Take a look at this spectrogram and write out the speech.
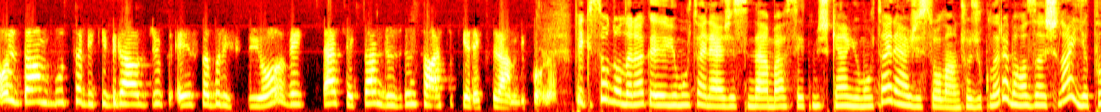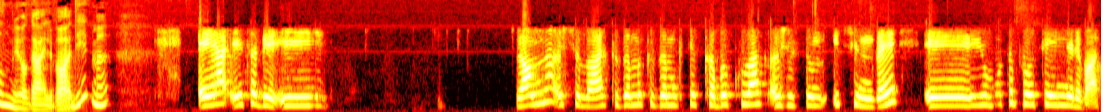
O yüzden bu tabii ki birazcık e, sabır istiyor ve gerçekten düzgün takip gerektiren bir konu. Peki son olarak e, yumurta alerjisinden bahsetmişken yumurta alerjisi olan çocuklara bazı aşılar yapılmıyor galiba değil mi? Eğer e, tabii e, canlı aşılar kızamık kızamık işte kaba kulak aşısının içinde e, yumurta proteinleri var.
